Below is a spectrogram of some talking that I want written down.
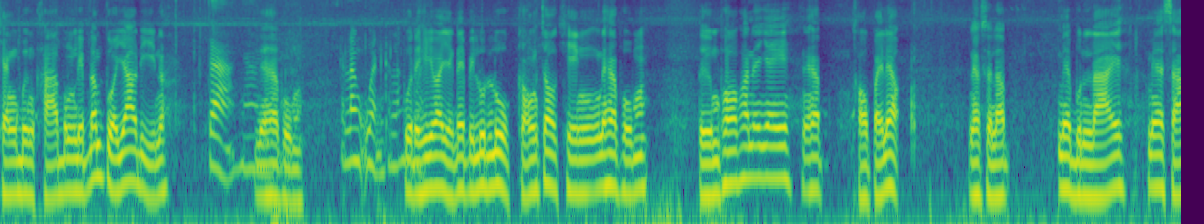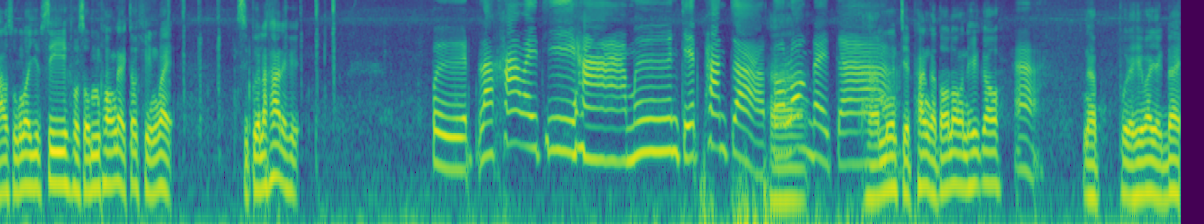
แข้งเบิ่งขาเบิ่งเล็บลำตัวยาวดีเนาะจ้าง่ายนะครับผมกำลังอ้วนกำลังผู้ใดที่ว่าอยากได้เป็นรุ่นลูกของเจ้าเค็งนะครับผมเติมพ่อพันธุ์ใหญ่ๆนะครับ เขาไปแล้ว นะครับสำหรับแม่บุญหลายแม่สาวสูงร้อยยี่สี่ผสมท้องแรกเจ้าเค็งไว้สิเปิดราคาได้พี่ เปิดราคาไว้ที่ห้าหมื่นเจ็ดพันจ้าต่อรองได้จ้าห้าหมื่นเจ็ดพันกับต่อรองกันที่เก่าค่ะนะครับผู้ใดที่ว่าอยากได้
